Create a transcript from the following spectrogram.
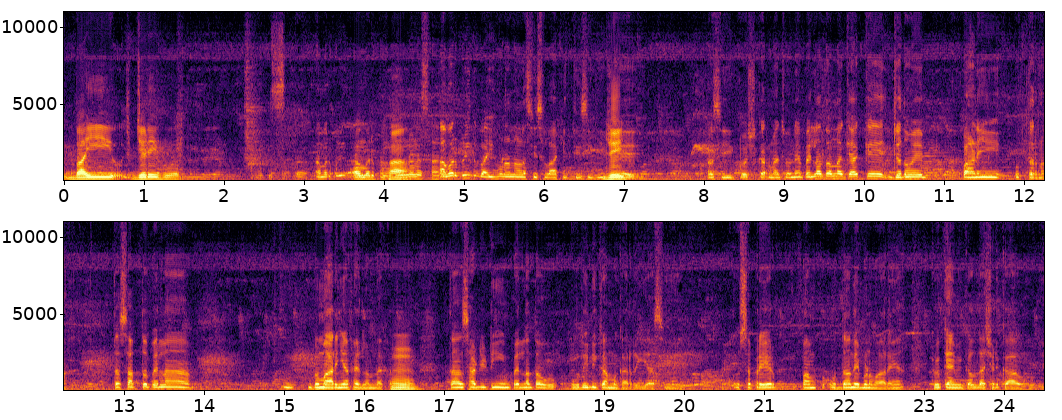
ਬਾਈ ਜਿਹੜੇ ਹੋ ਅਮਰਪ੍ਰੀਤ? ਅਮਰਪ੍ਰੀਤ ਉਹਨਾਂ ਨੇ ਸਾਰੇ। ਅਮਰਪ੍ਰੀਤ ਬਾਈ ਹੁਣਾਂ ਨਾਲ ਅਸੀਂ ਸਲਾਹ ਕੀਤੀ ਸੀਗੀ ਜੀ। ਕਿ ਅਸੀਂ ਕੁਝ ਕਰਨਾ ਚਾਹੁੰਦੇ ਹਾਂ। ਪਹਿਲਾਂ ਤਾਂ ਉਹਨਾਂ ਕਿਹਾ ਕਿ ਜਦੋਂ ਇਹ ਪਾਣੀ ਉਤਰਨਾ ਤਾਂ ਸਭ ਤੋਂ ਪਹਿਲਾਂ ਬਿਮਾਰੀਆਂ ਫੈਲਣ ਦਾ ਖਤਰਾ। ਤਾਂ ਸਾਡੀ ਟੀਮ ਪਹਿਲਾਂ ਤਾਂ ਉਹ- ਉਹਦੇ ਲਈ ਕੰਮ ਕਰ ਰਹੀ ਆ ਅਸੀਂ ਉਹ ਸਪਰੇਅਰ ਪੰਪ ਉਦਾਂ ਦੇ ਬਣਵਾ ਰਹੇ ਆ ਕਿ ਕੈਮੀਕਲ ਦਾ ਛਿੜਕਾਅ ਹੋਵੇ।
